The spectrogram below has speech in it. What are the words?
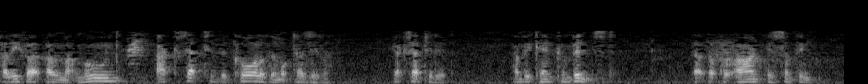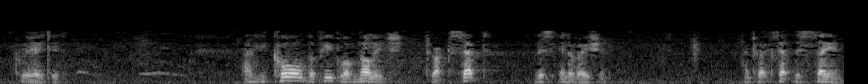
Khalifa al-Ma'mun accepted the call of the Mu'tazila. He accepted it and became convinced that the Quran is something created. And he called the people of knowledge to accept this innovation and to accept this saying,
